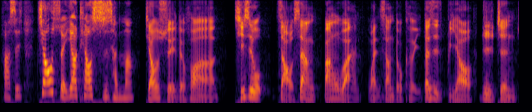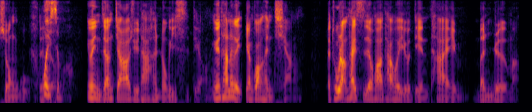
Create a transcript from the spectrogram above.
法师，浇水要挑时辰吗？浇水的话，其实。早上、傍晚、晚上都可以，但是不要日正中午。为什么？因为你这样浇下去，它很容易死掉，因为它那个阳光很强。呃，土壤太湿的话，它会有点太闷热嘛。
